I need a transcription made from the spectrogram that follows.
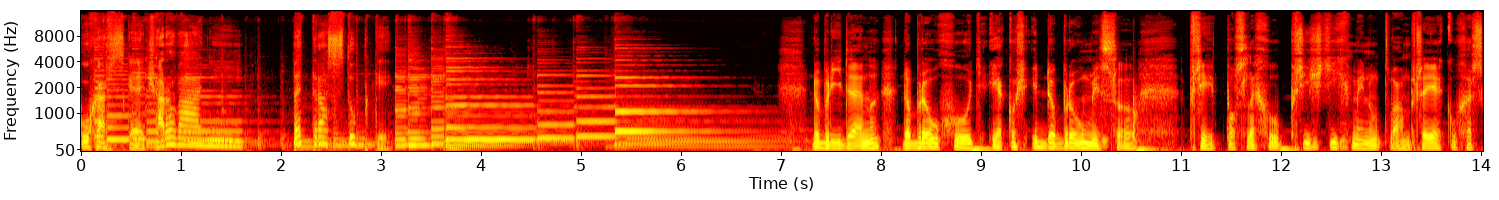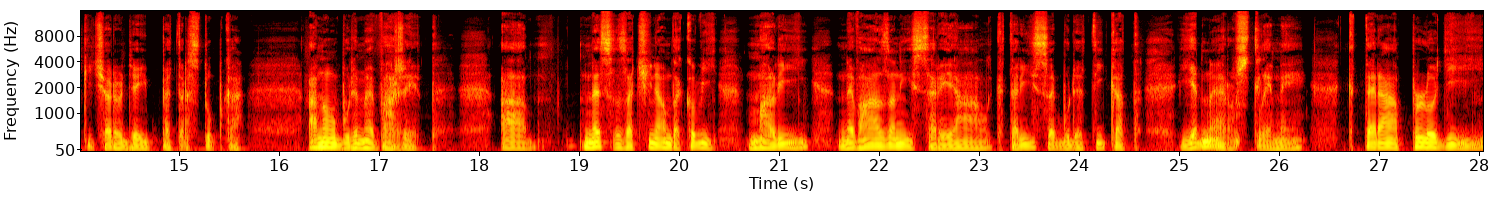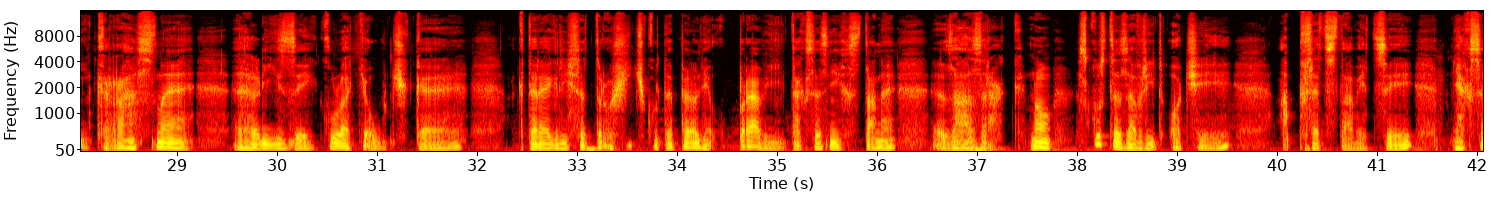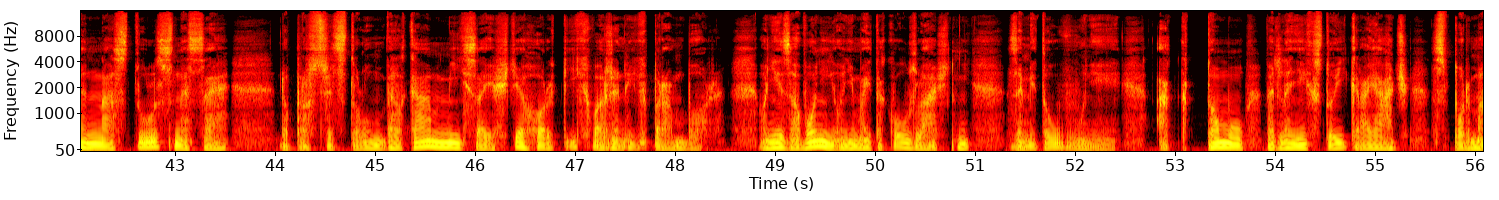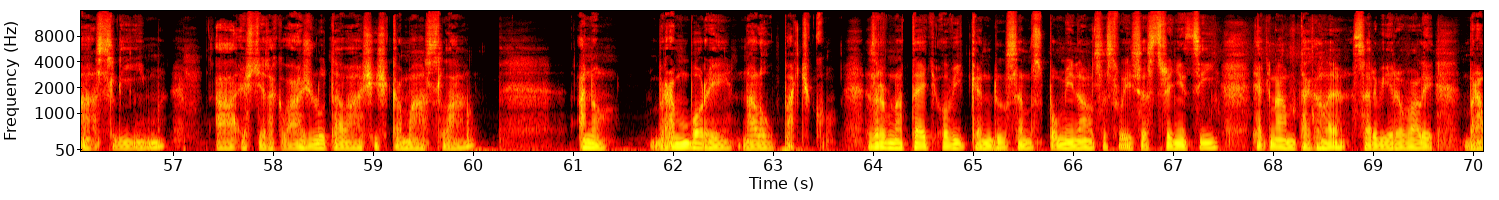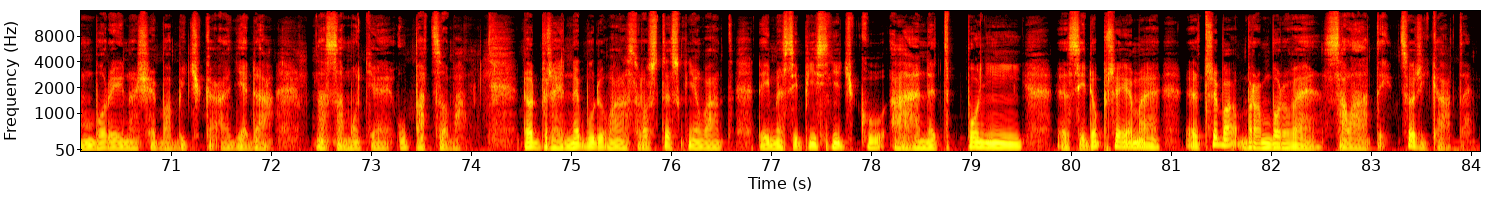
Kuchařské čarování Petra Stupky. Dobrý den, dobrou chuť, jakož i dobrou mysl. Při poslechu příštích minut vám přeje kuchařský čaroděj Petr Stupka. Ano, budeme vařit. A dnes začínám takový malý, nevázaný seriál, který se bude týkat jedné rostliny, která plodí krásné hlízy kulaťoučké, které když se trošičku tepelně upraví, tak se z nich stane zázrak. No, zkuste zavřít oči a představit si, jak se na stůl snese do prostřed stolů velká mísa ještě horkých vařených brambor. Oni zavoní, oni mají takovou zvláštní zemitou vůni a k tomu vedle nich stojí krajáč s podmáslím a ještě taková žlutavá šiška másla. Ano, brambory na loupačku. Zrovna teď o víkendu jsem vzpomínal se svojí sestřenicí, jak nám takhle servírovali brambory naše babička a děda na samotě u Pacova. Dobře, nebudu vás rozteskňovat, dejme si písničku a hned po ní si dopřejeme třeba bramborové saláty. Co říkáte?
